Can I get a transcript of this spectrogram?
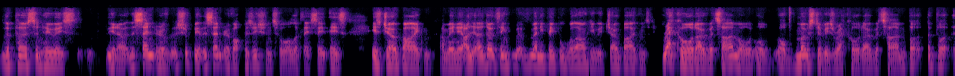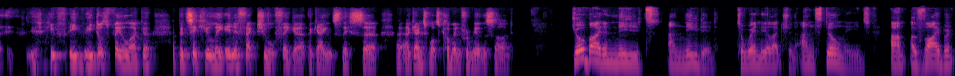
the person who is you know at the centre of should be at the centre of opposition to all of this is is Joe Biden? I mean, I, I, don't think many people will argue with Joe Biden's record over time, or, or, or most of his record over time, but but he he, he does feel like a, a, particularly ineffectual figure against this uh, against what's coming from the other side. Joe Biden needs and needed to win the election and still needs um, a vibrant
